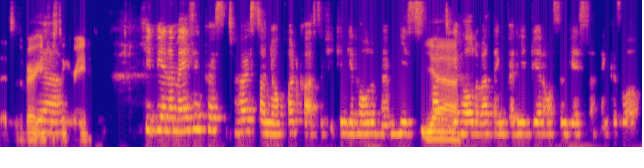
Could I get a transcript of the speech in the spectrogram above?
it's a very yeah. interesting read. He'd be an amazing person to host on your podcast if you can get hold of him. He's yeah. hard to get hold of, I think, but he'd be an awesome guest, I think, as well.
